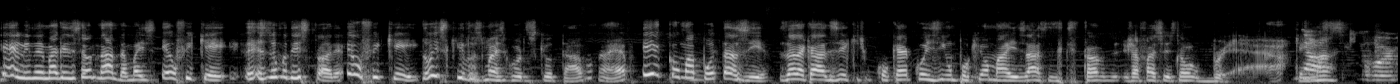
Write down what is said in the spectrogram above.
Ele não emagreceu nada, mas eu fiquei. Resumo da história: eu fiquei 2 quilos mais gordos que eu tava na época e com uma puta azia. Sabe aquela azia que tipo, qualquer coisinha um pouquinho mais ácida que você já faz seu estômago. Nossa, que horror.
